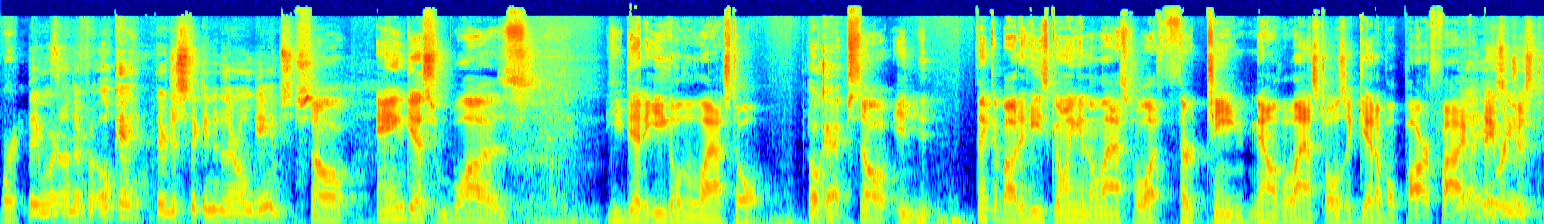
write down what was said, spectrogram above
weren't. they weren't on their phone. Okay, they're just sticking into their own games. so Angus was he did eagle the last hole. Okay, So it, think about it. He's going in the last hole at 13. Now the last hole is a gettable par five, and they were just was,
